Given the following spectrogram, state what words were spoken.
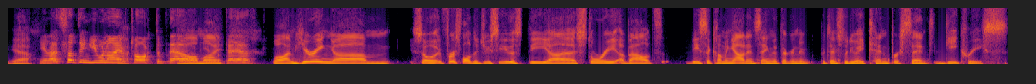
Yeah. You know, that's something you and I yeah. have talked about oh, my. in the past. Well, I'm hearing um so first of all, did you see this the uh story about Visa coming out and saying that they're going to potentially do a 10% decrease?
